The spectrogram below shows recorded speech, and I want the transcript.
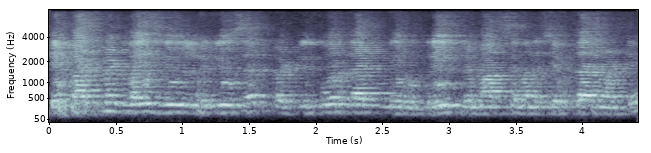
department wise you will review sir but before that మీరు బ్రీఫ్ రిమార్క్స్ ఏమైనా చెప్తారు అంటే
